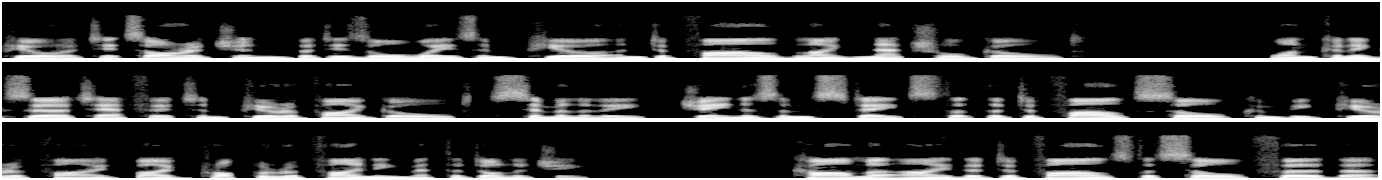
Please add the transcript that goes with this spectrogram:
pure at its origin but is always impure and defiled like natural gold. One can exert effort and purify gold. Similarly, Jainism states that the defiled soul can be purified by proper refining methodology. Karma either defiles the soul further,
